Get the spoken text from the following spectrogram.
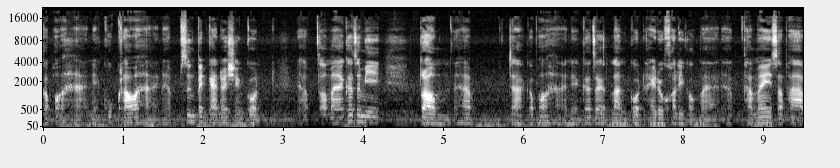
กระเพาะอาหารเนี่ยคลุกเคล้าอาหารนะครับ ซึ่งเป็นการย่อยเชิงกลนะครับ ต่อมาก็จะมีตรอมนะครับ จากกระเพาะอาหารเนี่ยก็จะหลั่งกรดไฮโดรคลอริกออกมานะครับทำให้สภาพ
